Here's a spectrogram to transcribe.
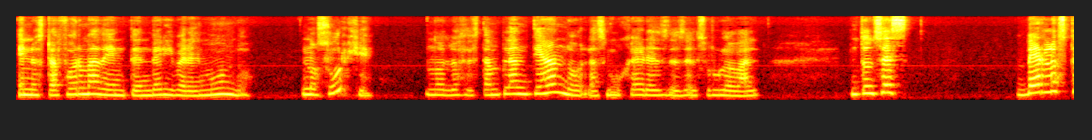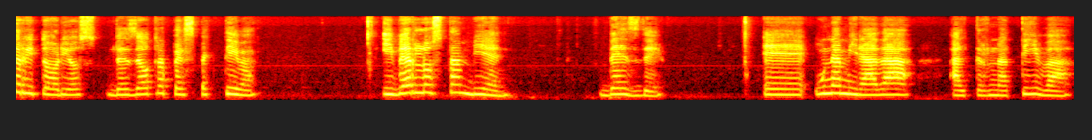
en nuestra forma de entender y ver el mundo. Nos surge, nos los están planteando las mujeres desde el sur global. Entonces, ver los territorios desde otra perspectiva y verlos también desde eh, una mirada alternativa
